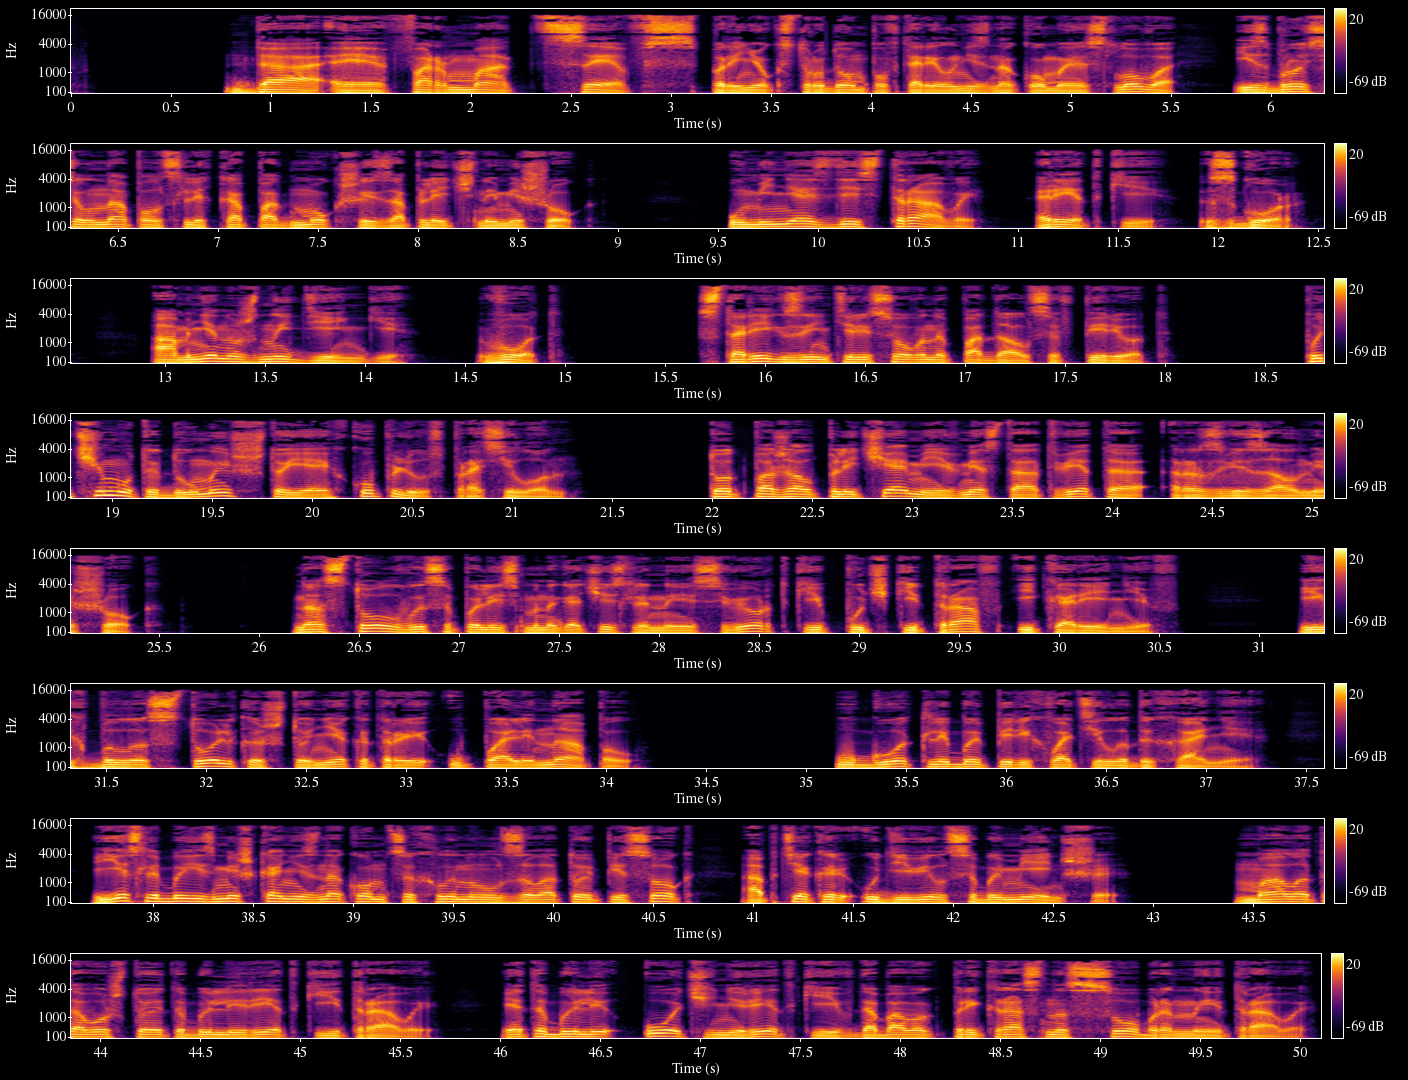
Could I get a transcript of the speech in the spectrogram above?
«Да, э, формацевс», — паренек с трудом повторил незнакомое слово и сбросил на пол слегка подмокший заплечный мешок. «У меня здесь травы, редкие, с гор, а мне нужны деньги. Вот». Старик заинтересованно подался вперед. «Почему ты думаешь, что я их куплю?» — спросил он. Тот пожал плечами и вместо ответа развязал мешок. На стол высыпались многочисленные свертки, пучки трав и кореньев. Их было столько, что некоторые упали на пол. У Готлиба перехватило дыхание. Если бы из мешка незнакомца хлынул золотой песок, аптекарь удивился бы меньше. Мало того, что это были редкие травы, это были очень редкие, вдобавок прекрасно собранные травы.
